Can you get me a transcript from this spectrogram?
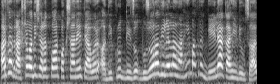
अर्थात राष्ट्रवादी शरद पवार पक्षाने त्यावर अधिकृत दिजो दुजोरा दिलेला नाही मात्र गेल्या काही दिवसात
